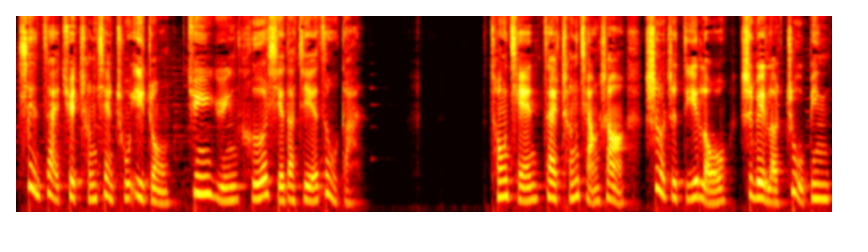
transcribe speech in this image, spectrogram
现在却呈现出一种均匀和谐的节奏感。从前在城墙上设置敌楼是为了驻兵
